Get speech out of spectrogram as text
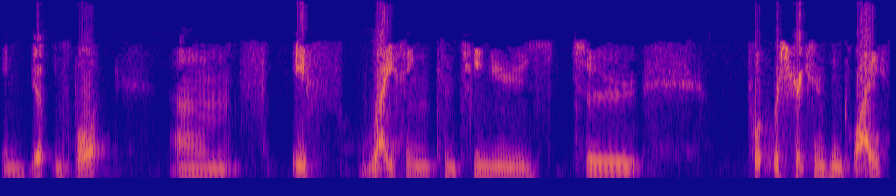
in Yep. in sport. Um, if racing continues to put restrictions in place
